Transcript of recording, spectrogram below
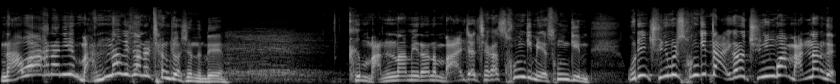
나와 하나님의 위해서 나를 창조하셨는데 그 만남이라는 말 자체가 섬김이에요, 섬김. 우리는 주님을 섬긴다. 이거는 주님과 만나는 거예요.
